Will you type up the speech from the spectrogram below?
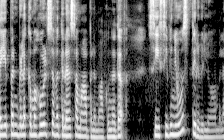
അയ്യപ്പൻ വിളക്ക് മഹോത്സവത്തിന് സമാപനമാകുന്നത്. C C V news Thiruvilwamala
